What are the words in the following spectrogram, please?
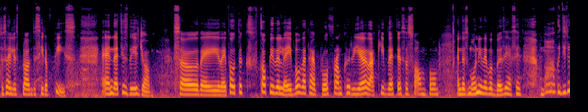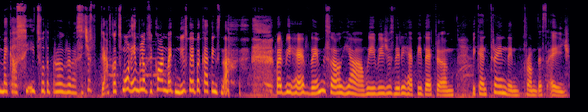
to say let's plant the seed of peace, and that is their job. So they, they photocopy the label that I brought from Korea. I keep that as a sample. And this morning they were busy. I said, Ma, we didn't make our seeds for the program. I said, just I've got small envelopes. We can't make newspaper cuttings now. but we have them. So yeah, we, we're just very happy that um, we can train them from this age.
